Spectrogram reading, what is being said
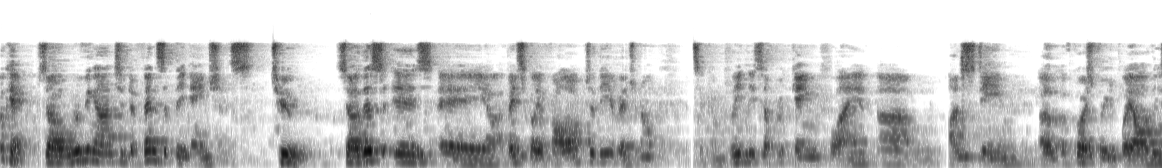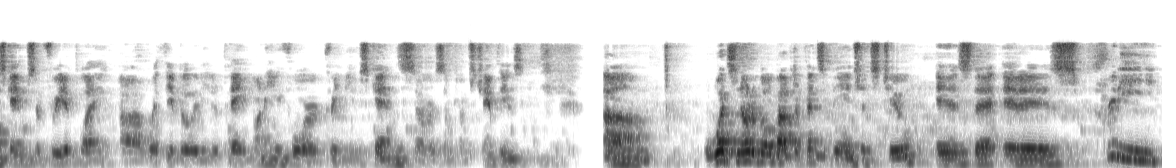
Okay, so moving on to Defense of the Ancients 2. So this is a uh, basically a follow-up to the original. It's a completely separate game client um, on Steam. Uh, of course, free to play. All these games are free to play uh, with the ability to pay money for premium skins or sometimes champions. Um, What's notable about Defense of the Ancients 2 is that it is pretty,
